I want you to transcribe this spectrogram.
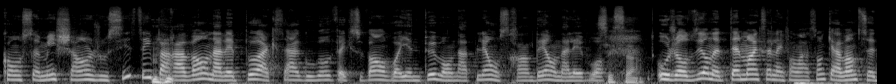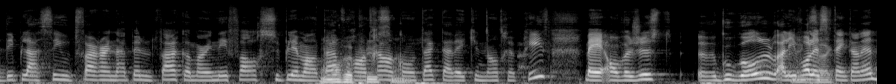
consommer change aussi. Tu sais, par mhm. avant, on n'avait pas accès à Google, fait que souvent on voyait une pub, on appelait, on se rendait, on allait voir. C'est ça. Aujourd'hui, on a tellement accès à l'information qu'avant de se déplacer ou de faire un appel ou de faire comme un effort supplémentaire pour entrer en contact avec une entreprise, ben on va juste euh, Google, aller voir le site internet,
